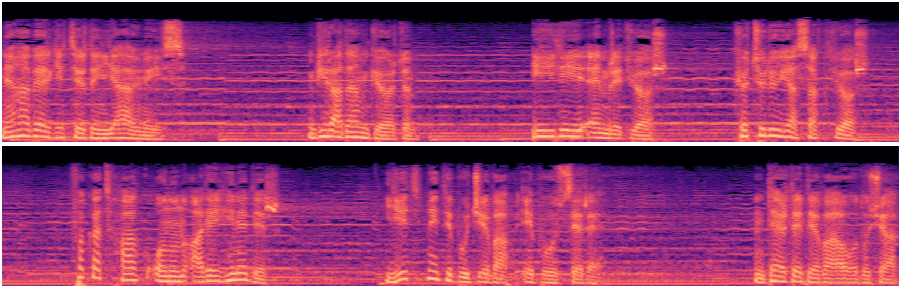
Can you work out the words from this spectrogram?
Ne haber getirdin ya Üneyiz? Bir adam gördüm. İyiliği emrediyor, kötülüğü yasaklıyor. Fakat halk onun aleyhinedir. Yetmedi bu cevap Ebu Zer'e. Derde deva olacak,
